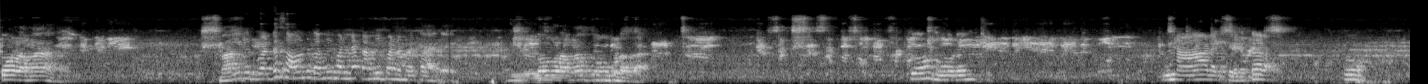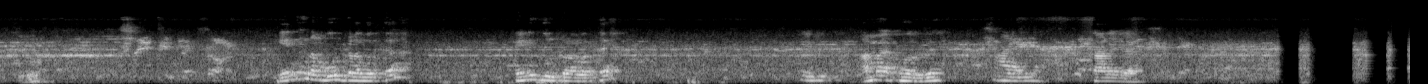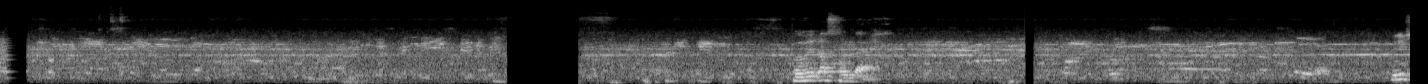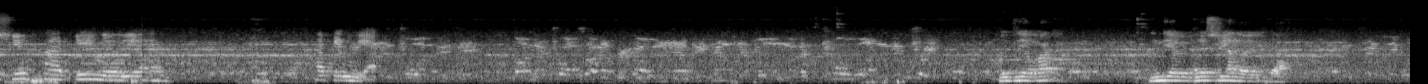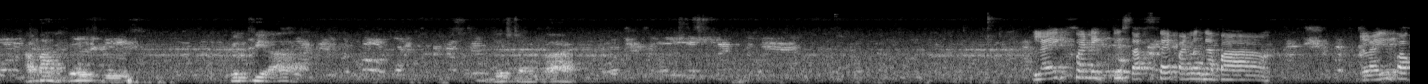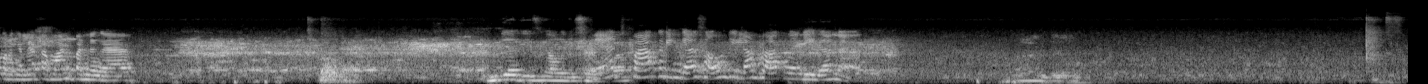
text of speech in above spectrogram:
தோங்கலாமா நான் இவர் மட்டும் சவுண்ட் கம்மி பண்ணா கம்மி பண்ண மாட்டாரு. தூங்கலாமா தூங்கக்கூடாதா தூங்கு won நாளைக்கு எடுக்கலாம். என்னைக்கு நம்ம ஊர் என்னைக்கு ஊர் கிளம்புறது அம்மா எப்போ வருது? நாளைக்கு காலையில. இப்பவே தான் சொல்ல wish you happy new year happy new year வெற்றியாப்பா India வெற்றியா ஸ்ரீலங்கா வெற்றியா அப்பா வெற்றியா ஜெயிச்சிட்டாங்களா லைக் பண்ணிட்டு சப்ஸ்கிரைப் பண்ணுங்கப்பா. லைவ் பார்க்குறவங்கெல்லாம் கமெண்ட் பண்ணுங்க. இந்தியா அவங்க மேட்ச் பார்க்குறீங்க சவுண்ட் இல்லாம பார்க்க வேண்டியதுதானே?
